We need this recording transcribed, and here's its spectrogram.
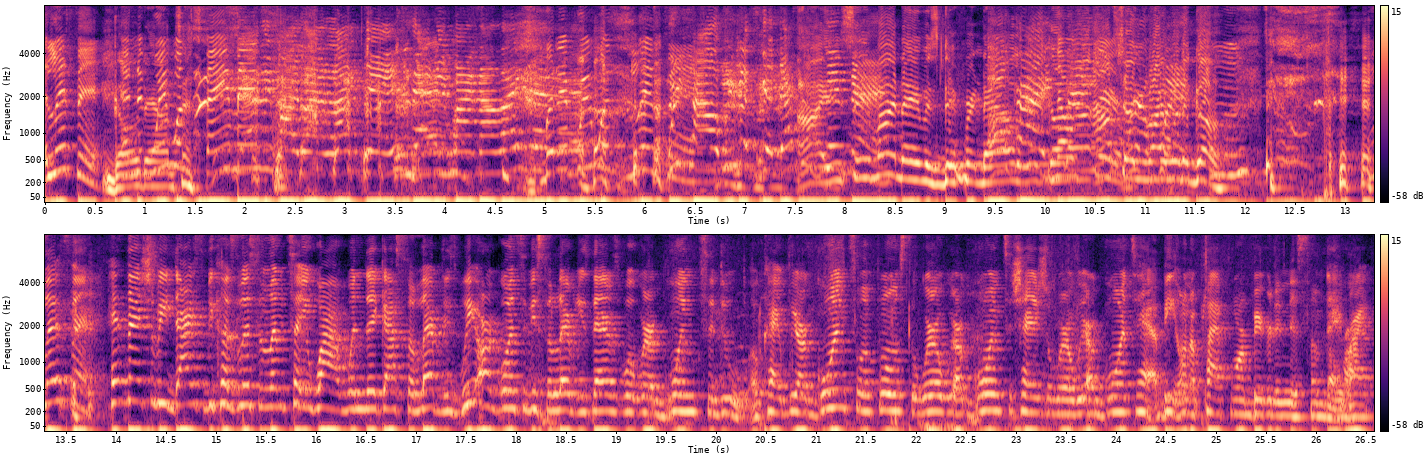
listen, Go and if we was to- Daddy might not like that. His daddy might not like that. But if we was listen. Oh, we just get that's All right, you see, nickname. my name is different now. Okay, Let's go no, down. I'll show you Real right where to quick. go. Listen, his name should be Dice because listen, let me tell you why. When they got celebrities, we are going to be celebrities. That is what we're going to do. Okay, we are going to influence the world. We are going to change the world. We are going to have, be on a platform bigger than this someday, right?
